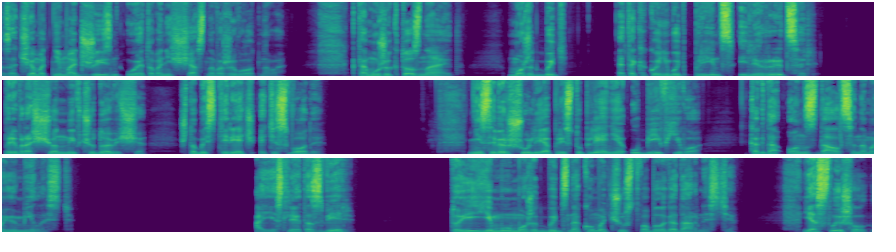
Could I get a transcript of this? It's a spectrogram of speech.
Зачем отнимать жизнь у этого несчастного животного? К тому же, кто знает, может быть, это какой-нибудь принц или рыцарь, превращенный в чудовище, чтобы стеречь эти своды. Не совершу ли я преступление, убив его, когда он сдался на мою милость? А если это зверь, то и ему может быть знакомо чувство благодарности. Я слышал,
